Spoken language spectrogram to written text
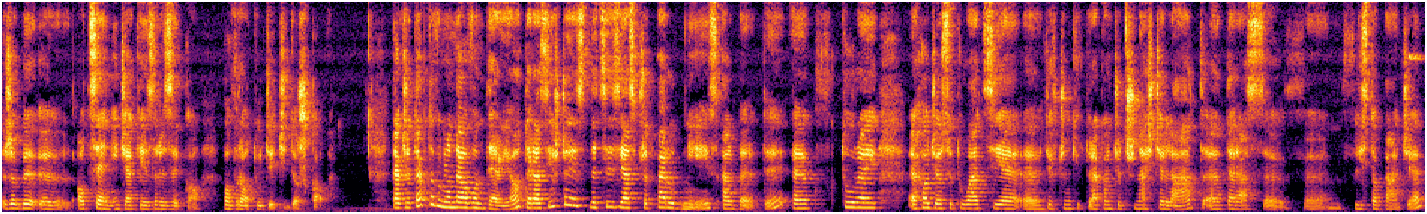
żeby e, ocenić, jakie jest ryzyko powrotu dzieci do szkoły. Także tak to wyglądało w Ontario. Teraz jeszcze jest decyzja sprzed paru dni z Alberty, e, w której e, chodzi o sytuację e, dziewczynki, która kończy 13 lat, e, teraz e, w, listopadzie.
